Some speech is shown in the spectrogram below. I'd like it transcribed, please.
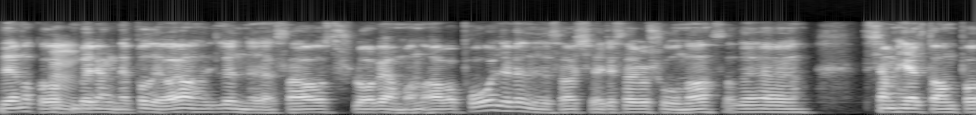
Det er noe mm. man bør regne på det òg. Ja. Lønner det seg å slå VM-ene av og på, eller lønner det seg å kjøre reservasjoner? Så Det kommer helt an på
